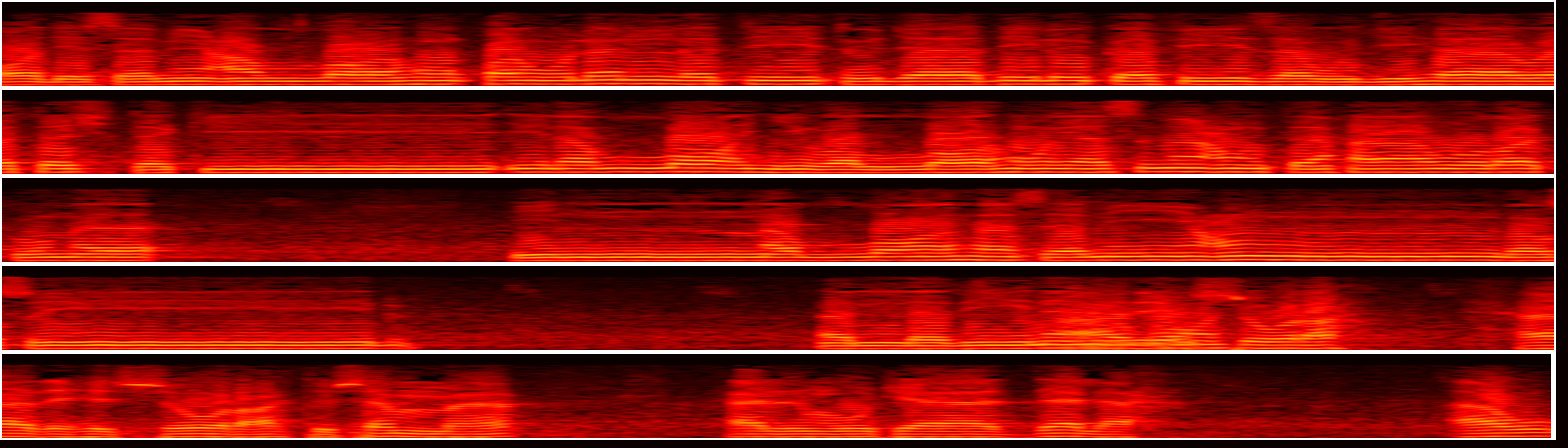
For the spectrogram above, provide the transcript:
قد سمع الله قول التي تجادلك في زوجها وتشتكي إلى الله والله يسمع تحاوركما ان الله سميع بصير. الذين هذه السورة هذه السورة تسمى المجادلة أو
